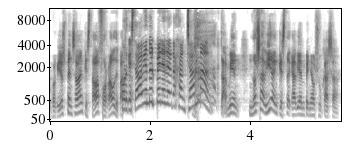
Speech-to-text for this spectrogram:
Porque ellos pensaban que estaba forrado de pasta. Porque estaba viendo el pene de Graham Chapman. También no sabían que, había empeñado su casa.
